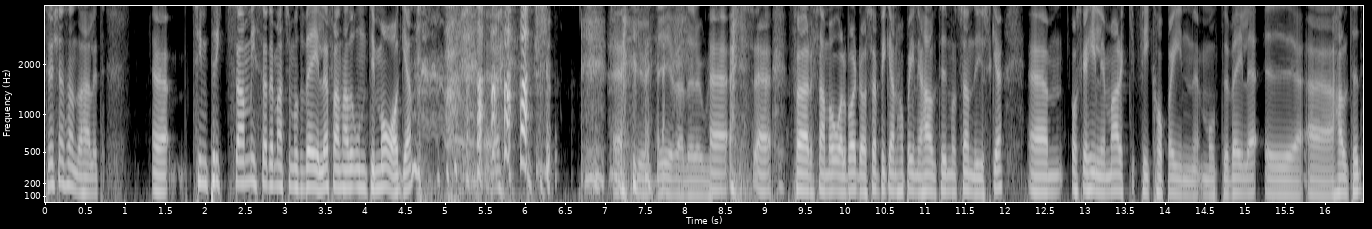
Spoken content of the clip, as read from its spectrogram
Så det känns ändå härligt. Eh, Tim Pritsa missade matchen mot Vejle för han hade ont i magen. Gud, det är väldigt roligt. Eh, eh, för samma Ålborg då, sen fick han hoppa in i halvtid mot Sönderjyske. Um, Oskar Hiljemark fick hoppa in mot Vejle i eh, halvtid.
